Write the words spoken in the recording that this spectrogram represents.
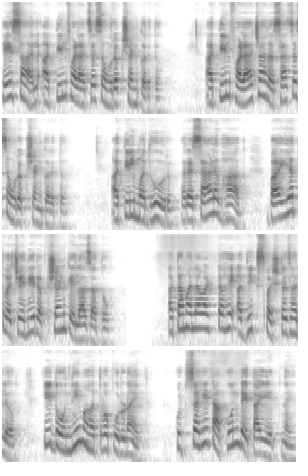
हे साल आतील फळाचं संरक्षण करतं. आतील फळाच्या रसाचं संरक्षण करतं. आतील मधुर रसाळ भाग बाह्य त्वचेने रक्षण केला जातो. आता मला वाटतं हे अधिक स्पष्ट झालं की दोन्ही महत्त्वपूर्ण आहेत. कुठचंही टाकून देता येत नाही.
